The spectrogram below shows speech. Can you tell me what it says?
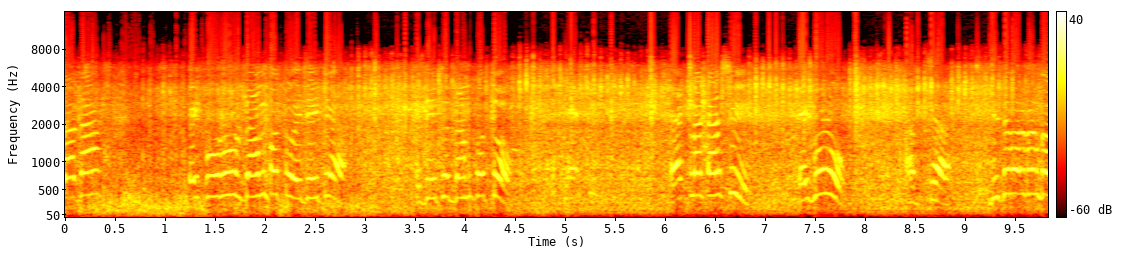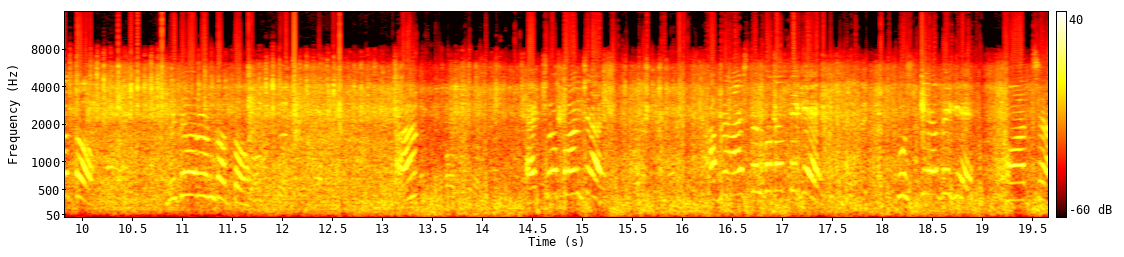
দাদা, এই গরুর দাম কত? এই যে এইটা, এই যে এটার দাম কত? এক লাখ আশি। এই গরু? আচ্ছা দিতে পারবেন কত? দিতে পারবেন কত? হ্যাঁ একশো পঞ্চাশ? আপনি আসছেন কোথা থেকে? কুষ্টিয়া থেকে? ও আচ্ছা।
